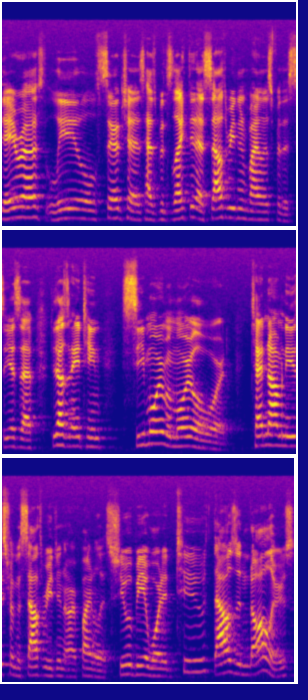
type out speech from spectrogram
Dara Leal Sanchez has been selected as South Region finalist for the CSF 2018 Seymour Memorial Award. 10 nominees from the South Region are finalists. She will be awarded $2,000.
